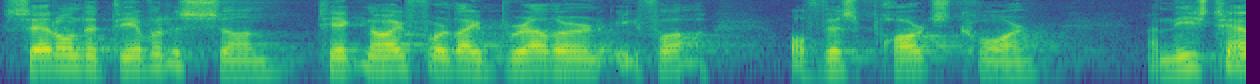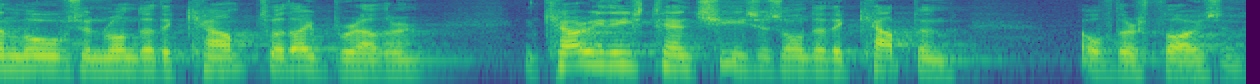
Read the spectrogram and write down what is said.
said unto David his son, Take now for thy brethren ephah of this parched corn, and these ten loaves, and run to the camp to thy brethren and carry these ten cheeses unto the captain of their thousand.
